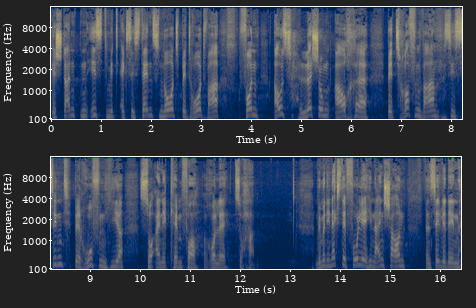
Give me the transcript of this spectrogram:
gestanden ist, mit Existenznot bedroht war, von Auslöschung auch äh, betroffen war. Sie sind berufen, hier so eine Kämpferrolle zu haben. Wenn wir die nächste Folie hineinschauen, dann sehen wir den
